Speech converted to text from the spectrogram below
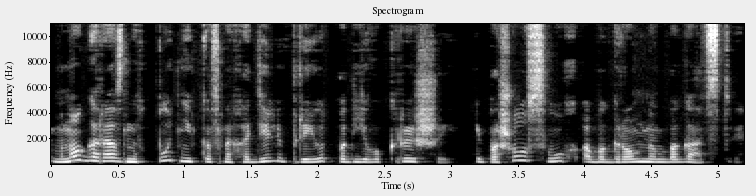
Много разных путников находили приют под его крышей, и пошел слух об огромном богатстве.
